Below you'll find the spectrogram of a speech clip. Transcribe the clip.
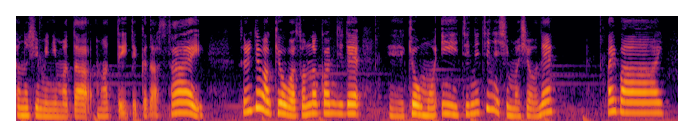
楽しみにまた待っていてください。それでは今日はそんな感じで、えー、今日もいい一日にしましょうね。バイバーイ。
